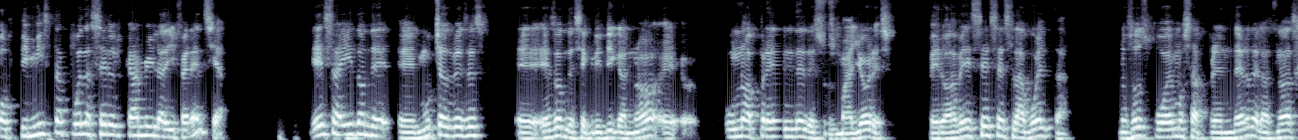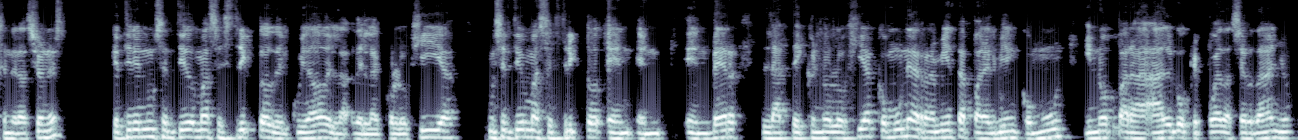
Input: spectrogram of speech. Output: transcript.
optimista puede hacer el cambio y la diferencia. Es ahí donde eh, muchas veces eh, es donde se critica, ¿no? Eh, uno aprende de sus mayores, pero a veces es la vuelta. Nosotros podemos aprender de las nuevas generaciones que tienen un sentido más estricto del cuidado de la, de la ecología, un sentido más estricto en, en, en, ver la tecnología como una herramienta para el bien común y no para algo que pueda hacer daño.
